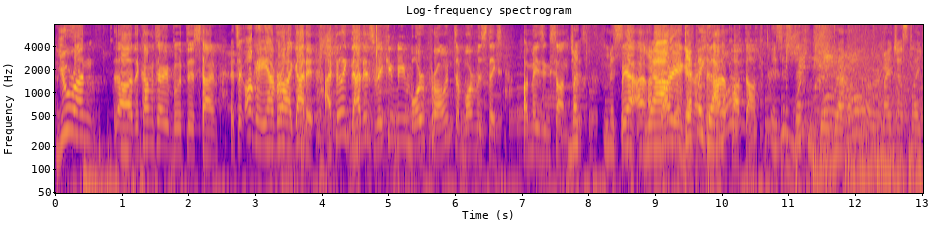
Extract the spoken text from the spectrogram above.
you run uh, the commentary booth this time. It's like, okay, yeah, bro, I got it. I feel like that is making me more prone to more mistakes. Amazing song choice. But Miss, But yeah, I- I'm sorry again. I should not have popped off. Is this by Glamour or am I just like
